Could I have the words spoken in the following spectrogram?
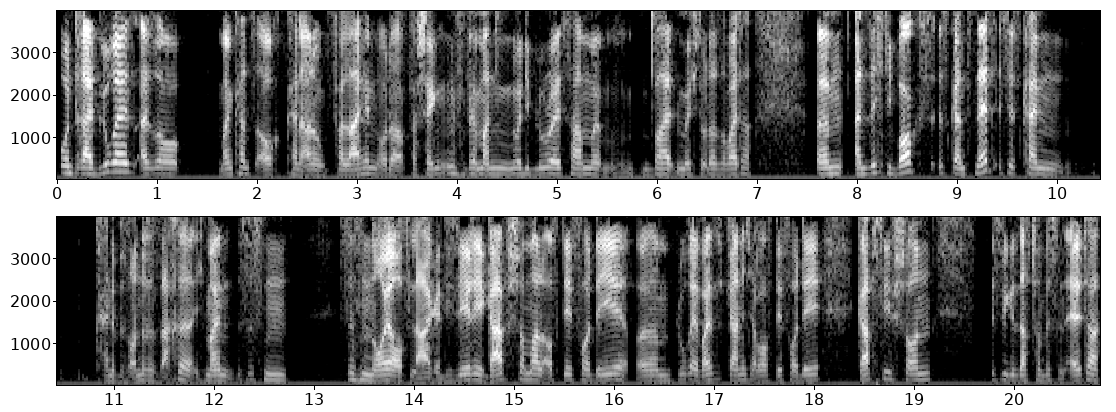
und drei Blu-rays, also man kann es auch, keine Ahnung, verleihen oder verschenken, wenn man nur die Blu-rays haben behalten möchte oder so weiter. Ähm, an sich die Box ist ganz nett, ist jetzt kein, keine besondere Sache. Ich meine, es ist ein, es ist eine Neuauflage. Die Serie gab es schon mal auf DVD, ähm, Blu-ray weiß ich gar nicht, aber auf DVD gab es sie schon ist wie gesagt schon ein bisschen älter.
